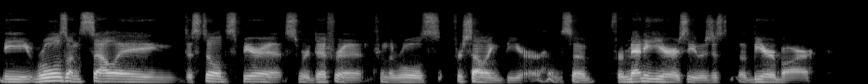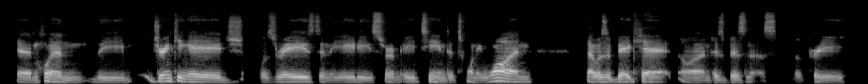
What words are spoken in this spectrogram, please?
the rules on selling distilled spirits were different from the rules for selling beer. And so for many years, he was just a beer bar. And when the drinking age was raised in the 80s from 18 to 21, that was a big hit on his business, a pretty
